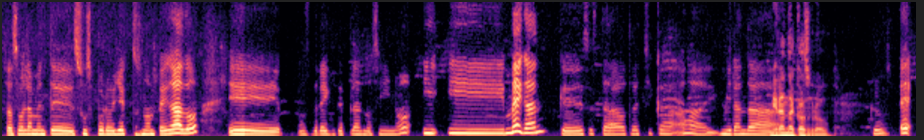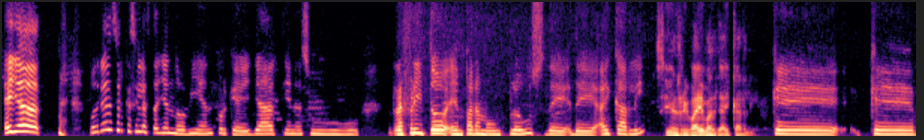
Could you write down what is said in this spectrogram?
O sea, solamente sus proyectos no han pegado. Eh, pues Drake de plano sí, ¿no? Y, y Megan, que es esta otra chica, ay, Miranda. Miranda Cosgrove eh, ella podría decir que sí le está yendo bien porque ya tiene su refrito en Paramount Plus de, de iCarly. Sí, el revival de iCarly. Que, que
